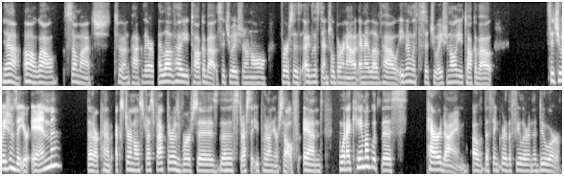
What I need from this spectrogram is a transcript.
Yeah. Oh, wow. So much to unpack there. I love how you talk about situational versus existential burnout. And I love how, even with situational, you talk about situations that you're in that are kind of external stress factors versus the stress that you put on yourself. And when I came up with this paradigm of the thinker, the feeler, and the doer,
